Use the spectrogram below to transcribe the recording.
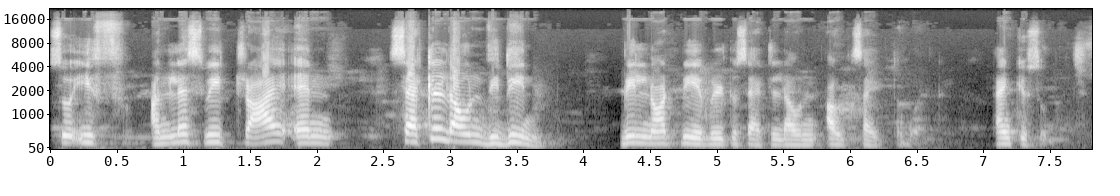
So if unless we try and settle down within we'll not be able to settle down outside the world. Thank you so much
